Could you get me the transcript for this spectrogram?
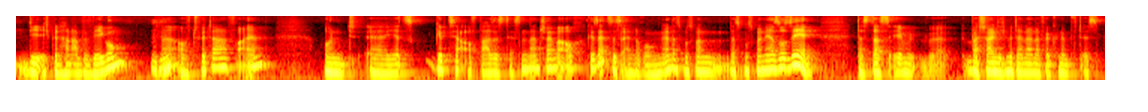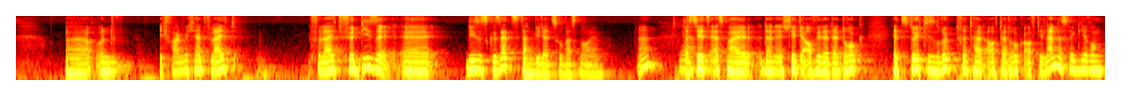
die Ich bin Hanna Bewegung, ne, auf Twitter vor allem. Und äh, jetzt gibt es ja auf Basis dessen dann scheinbar auch Gesetzesänderungen. Ne? Das, muss man, das muss man ja so sehen, dass das eben äh, wahrscheinlich miteinander verknüpft ist. Äh, und ich frage mich halt vielleicht, vielleicht für diese, äh, dieses Gesetz dann wieder zu was Neuem. Ne? Ja. Dass die jetzt erstmal, dann entsteht ja auch wieder der Druck, jetzt durch diesen Rücktritt halt auch der Druck auf die Landesregierung,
